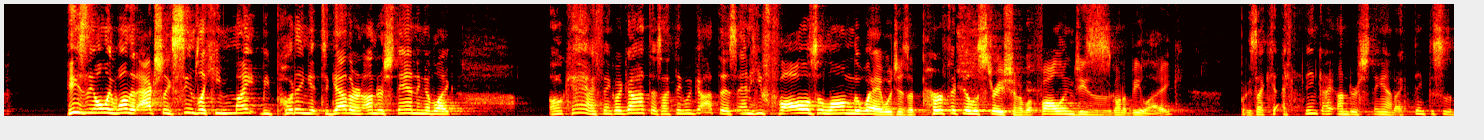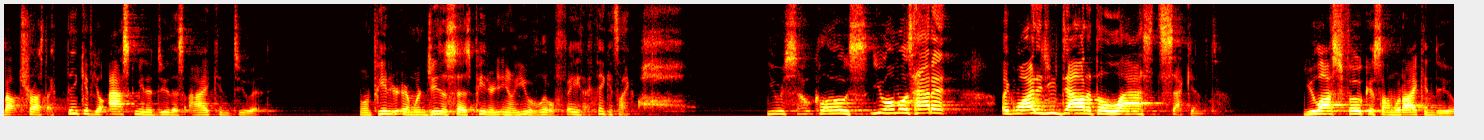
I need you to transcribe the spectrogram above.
He's the only one that actually seems like he might be putting it together and understanding of like, okay, I think we got this. I think we got this. And he falls along the way, which is a perfect illustration of what following Jesus is going to be like. But he's like, I think I understand. I think this is about trust. I think if you'll ask me to do this, I can do it. When Peter and when Jesus says, Peter, you know, you have little faith, I think it's like, oh, you were so close. You almost had it. Like, why did you doubt at the last second? You lost focus on what I can do,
